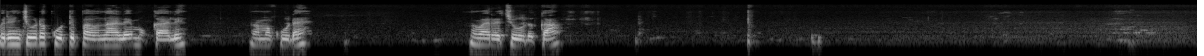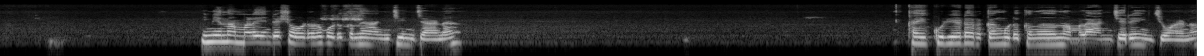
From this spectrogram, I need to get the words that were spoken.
ഒരു ഇഞ്ച് കൂടെ കൂട്ടി പതിനാലേ മുക്കാൽ നമുക്കൂടെ വരച്ചു കൊടുക്കാം. ഇനി നമ്മൾ ഇതിന്റെ ഷോൾഡർ കൊടുക്കുന്നത് അഞ്ച് ഇഞ്ചാണ്. കൈക്കുഴിയുടെ ഇറക്കം കൊടുക്കുന്നത് നമ്മൾ അഞ്ചര ഇഞ്ചുമാണ്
